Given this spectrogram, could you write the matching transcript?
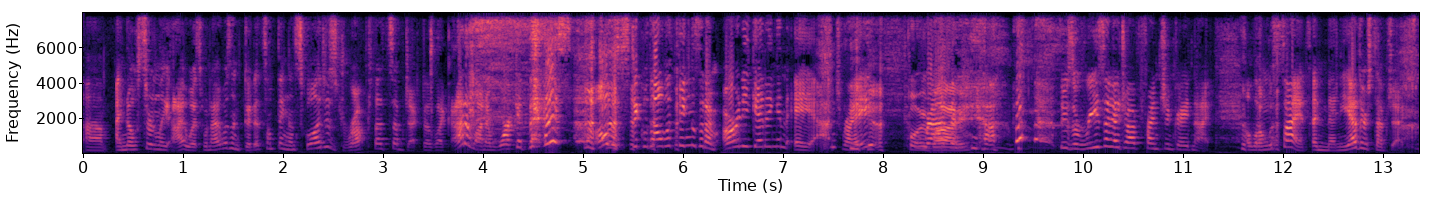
Um, i know certainly i was. When i wasn't good at something in school i just dropped that subject. I was like i don't want to work at this. I'll just stick with all the things that i'm already getting an a at right? Yeah, boy, bye. yeah there's a reason i dropped french in grade 9 along with science and many other subjects.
